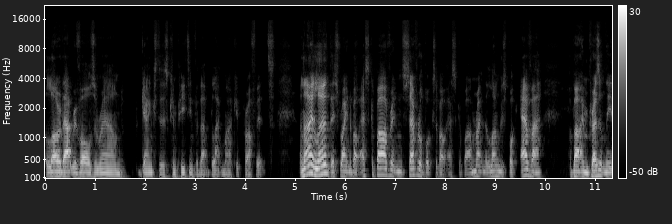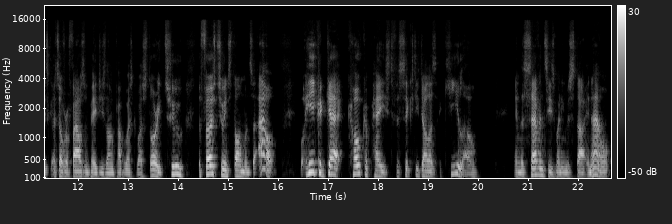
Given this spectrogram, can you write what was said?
A lot of that revolves around gangsters competing for that black market profit. And I learned this writing about Escobar. I've written several books about Escobar. I'm writing the longest book ever about him presently. It's, it's over a thousand pages long, Pablo Escobar's story. Two, the first two installments are out. But he could get coca paste for $60 a kilo in the 70s when he was starting out.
